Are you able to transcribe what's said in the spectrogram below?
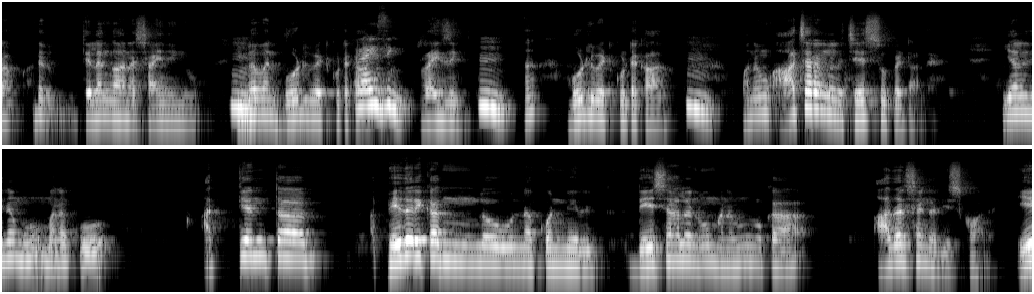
అంటే తెలంగాణ షైనింగ్ ఇవన్నీ బోర్డులు పెట్టుకుంటే రైజింగ్. రైజింగ్. బోర్డులు పెట్టుకుంటే కాదు. మనం ఆచరణలు చేస్తూ పెట్టాలి ఇవాళ దినము మనకు అత్యంత పేదరికంలో ఉన్న కొన్ని దేశాలను మనము ఒక ఆదర్శంగా తీసుకోవాలి. ఏ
